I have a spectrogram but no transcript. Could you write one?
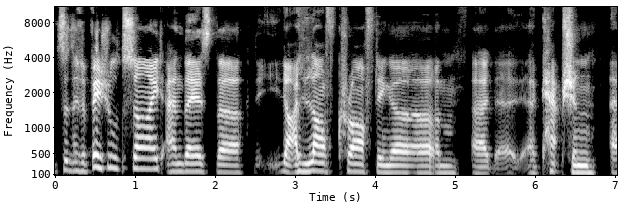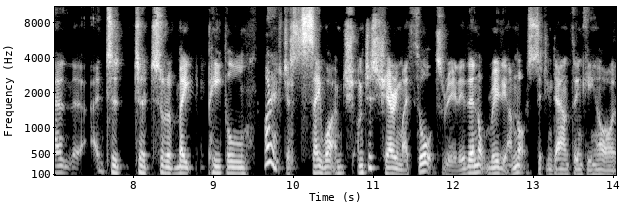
so there's a visual side and there's the you know i love crafting um a, a caption uh, to to sort of make people i don't just say what i'm i'm just sharing my thoughts really. They're not really i'm not sitting down thinking oh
